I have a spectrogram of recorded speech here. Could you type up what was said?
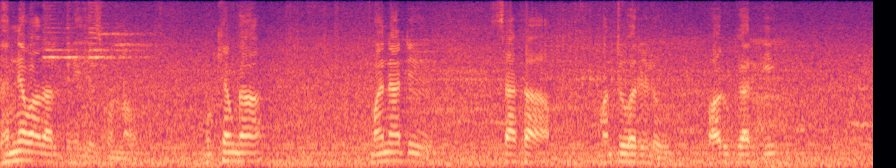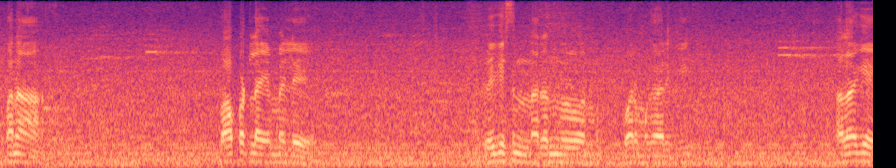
ధన్యవాదాలు తెలియజేసుకున్నాం. ముఖ్యంగా మైనార్టీ శాఖ మంత్రివర్యులు ఫారూక్ గారికి మన బాపట్ల ఎమ్మెల్యే వేగేసిన నరేంద్ర వర్మ వర్మ గారికి అలాగే.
